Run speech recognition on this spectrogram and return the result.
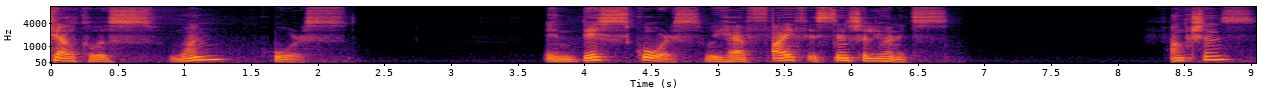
Calculus 1 course. In this course, we have five essential units. Functions,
